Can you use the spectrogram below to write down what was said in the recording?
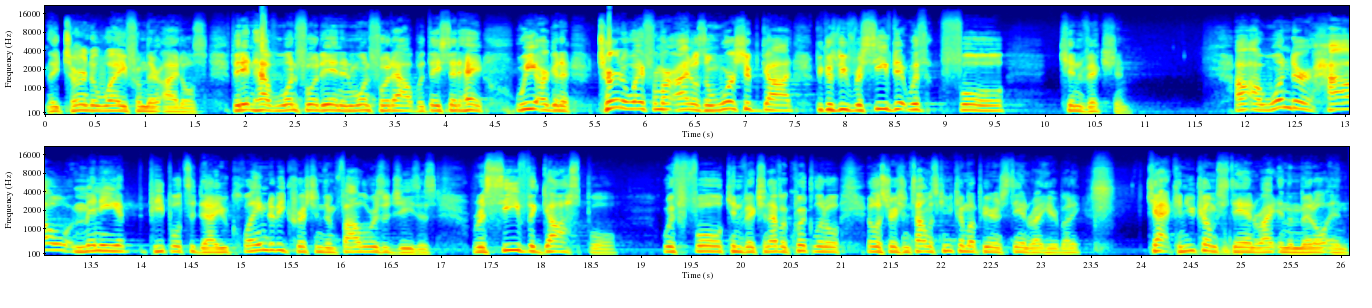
They turned away from their idols. They didn't have one foot in and one foot out, but they said, hey, we are going to turn away from our idols and worship God because we've received it with full conviction. I wonder how many people today who claim to be Christians and followers of Jesus receive the gospel with full conviction. I have a quick little illustration. Thomas, can you come up here and stand right here, buddy? Kat, can you come stand right in the middle? And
